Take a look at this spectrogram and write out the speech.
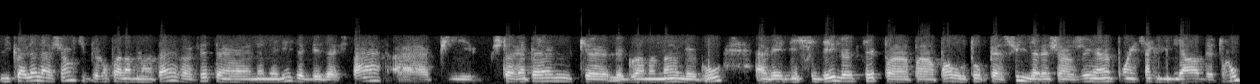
Nicolas Lachance du bureau parlementaire a fait un- une analyse avec des experts. euh, puis, je te rappelle que le gouvernement Legault avait décidé, là, par, par rapport au taux perçu, ils avaient chargé 1,5 milliard de trop.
